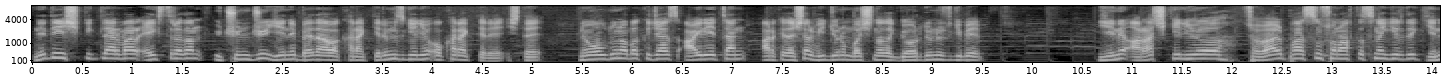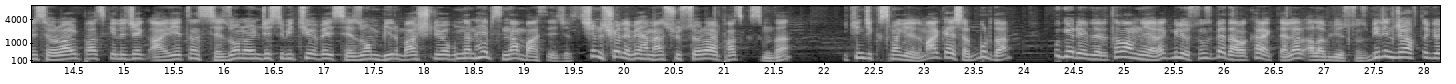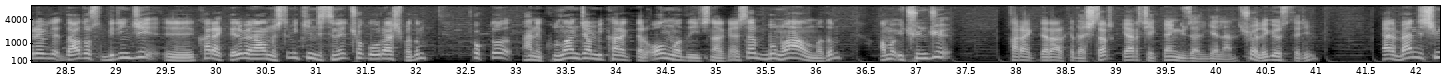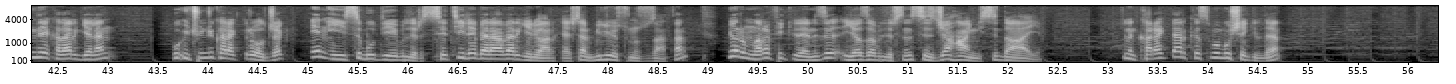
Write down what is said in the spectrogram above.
ne değişiklikler var. Ekstradan 3. yeni bedava karakterimiz geliyor. O karakteri işte ne olduğuna bakacağız. Ayrıyeten arkadaşlar videonun başında da gördüğünüz gibi Yeni araç geliyor. Survival Pass'ın son haftasına girdik. Yeni Survival Pass gelecek. Ayrıyeten sezon öncesi bitiyor ve sezon 1 başlıyor. Bunların hepsinden bahsedeceğiz. Şimdi şöyle bir hemen şu Survival Pass kısmında ikinci kısma gelelim. Arkadaşlar burada bu görevleri tamamlayarak biliyorsunuz bedava karakterler alabiliyorsunuz. Birinci hafta görevli daha doğrusu birinci e, karakteri ben almıştım. İkincisini çok uğraşmadım. Çok da hani kullanacağım bir karakter olmadığı için arkadaşlar bunu almadım. Ama üçüncü karakter arkadaşlar gerçekten güzel gelen. Şöyle göstereyim. Yani bence şimdiye kadar gelen bu üçüncü karakter olacak. En iyisi bu diyebiliriz. Setiyle beraber geliyor arkadaşlar biliyorsunuz zaten. Yorumlara fikirlerinizi yazabilirsiniz. Sizce hangisi daha iyi? Şimdi karakter kısmı bu şekilde.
